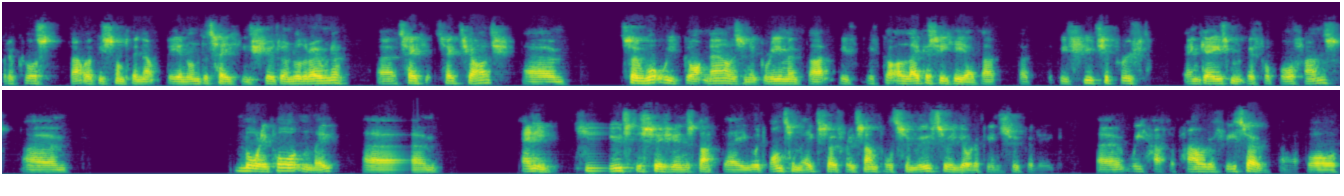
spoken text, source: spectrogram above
but of course, that would be something that would be an undertaking should another owner uh, take take charge. Um, so what we've got now is an agreement that we've we've got a legacy here that that we future proofed engagement with football fans. Um, more importantly, um, any huge decisions that they would want to make. So, for example, to move to a European Super League, uh, we have the power of veto uh, or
